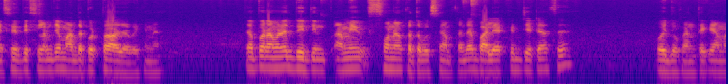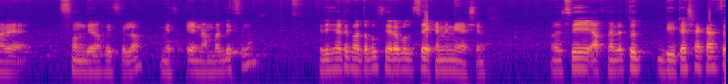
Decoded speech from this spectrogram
মেসেজ দিয়েছিলাম যে মাদারবোর্ড পাওয়া যাবে কিনা। তারপর আমরা দুই দিন, আমি ফোনে কথা বলছি আপনাদের বালিয়ারকেট যেটা আছে, ওই দোকান থেকে আমার ফোন দেওয়া হয়েছিল এই নাম্বার দিয়েছিলাম এদের সাথে কথা বলছি, এরা বলছে, এখানে নিয়ে আসেন। বলছি আপনাদের তো দুইটা শাখা আছে,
